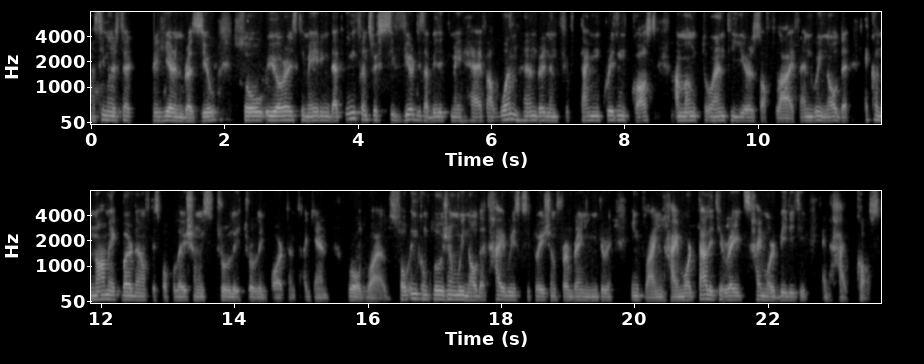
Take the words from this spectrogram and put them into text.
a similar study here in Brazil. So we are estimating that infants with severe disability may have a 150 time increasing cost among 20 years of life. And we know the economic burden of this population is truly, truly important, again, worldwide. So in conclusion, we know that high risk situations for brain injury implying high mortality rates, high morbidity, and high cost.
